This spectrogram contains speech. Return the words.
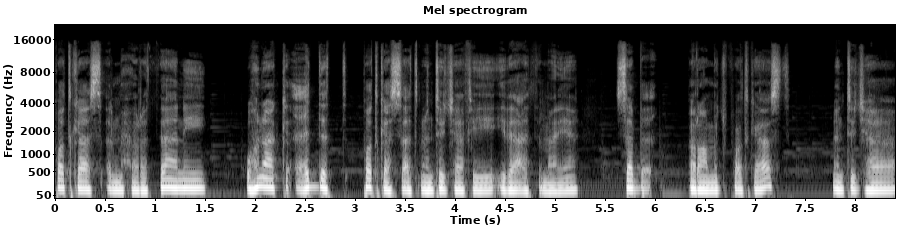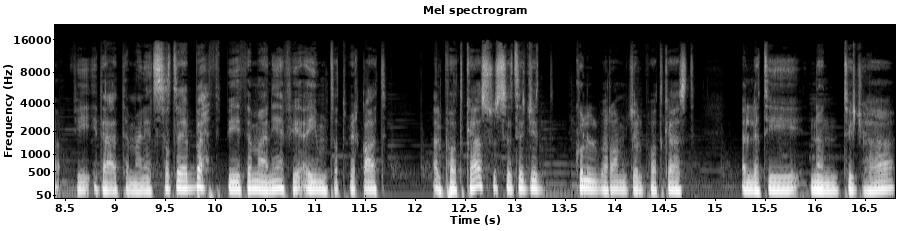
بودكاست المحور الثاني وهناك عدة بودكاستات ننتجها في إذاعة ثمانية سبع برامج بودكاست ننتجها في إذاعة ثمانية. تستطيع البحث بثمانية في أي من تطبيقات البودكاست وستجد كل برامج البودكاست التي ننتجها.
